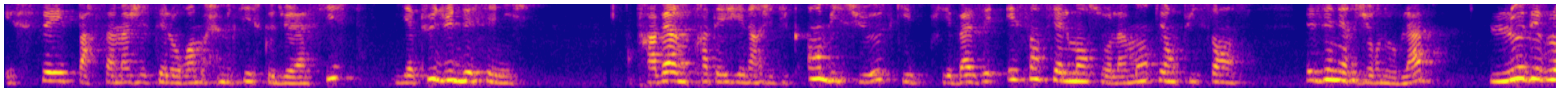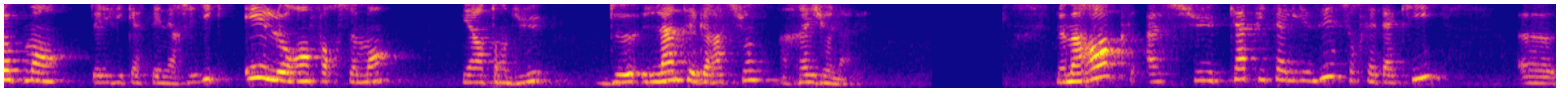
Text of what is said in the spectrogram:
et fait par Sa Majesté le roi Mohamed VI, que Dieu l'assiste, il y a plus d'une décennie à travers une stratégie énergétique ambitieuse qui, est basée essentiellement sur la montée en puissance des énergies renouvelables, le développement de l'efficacité énergétique et le renforcement, bien entendu, de l'intégration régionale. Le Maroc a su capitaliser sur cet acquis euh,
